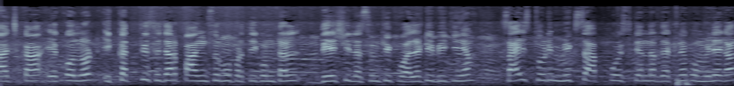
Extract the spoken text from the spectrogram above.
आज का एक और लोट इकतीस हज़ार पाँच सौ रुपये प्रति कुंटल देशी लहसुन की क्वालिटी भी की है। साइज़ थोड़ी मिक्स आपको इसके अंदर देखने को मिलेगा।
